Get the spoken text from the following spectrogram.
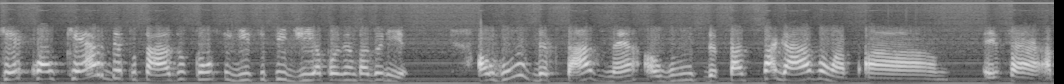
que qualquer deputado conseguisse pedir aposentadoria. Alguns deputados, né, alguns deputados pagavam a, a, essa, a,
